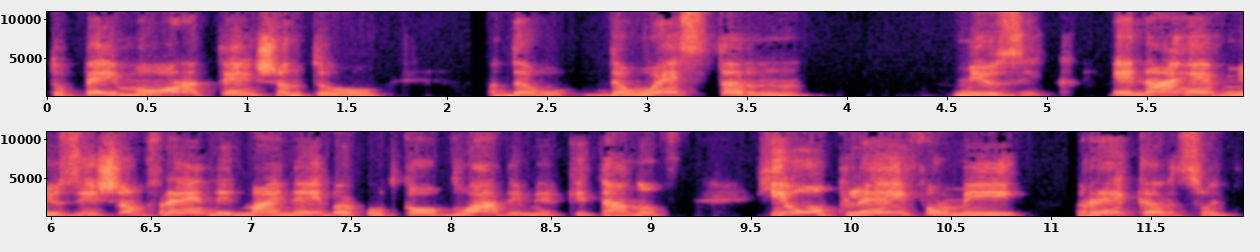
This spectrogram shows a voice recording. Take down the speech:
to pay more attention to the the Western music. And I have musician friend in my neighborhood called Vladimir Kitanov. He will play for me records with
